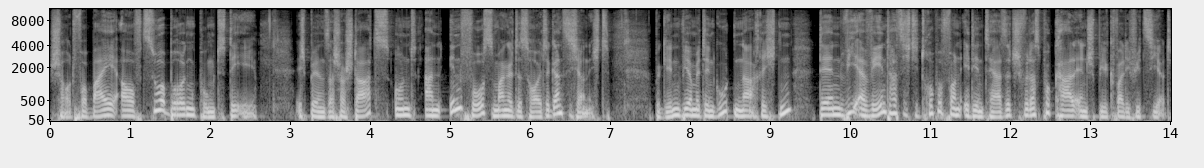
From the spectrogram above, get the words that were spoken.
Schaut vorbei auf zurbrüggen.de. Ich bin Sascha Staat und an Infos mangelt es heute ganz sicher nicht. Beginnen wir mit den guten Nachrichten, denn wie erwähnt hat sich die Truppe von Edin Terzic für das Pokalendspiel qualifiziert.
